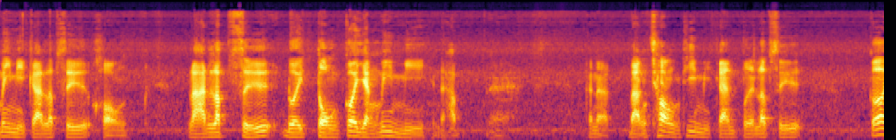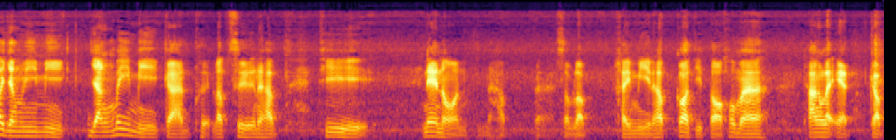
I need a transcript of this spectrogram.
ไม่มีการรับซื้อของ ร้านรับซื้อโดยตรงก็ยังไม่มีนะครับขนาดบางช่องที่มีการเปิดรับซื้อ ก็ยังมีมียังไม่มีการเปิดรับซื้อนะครับ ที่แน่นอนนะครับสำหรับใครมีนะครับ ก็ติดต่อเข้ามาทางลน์แอดกับ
